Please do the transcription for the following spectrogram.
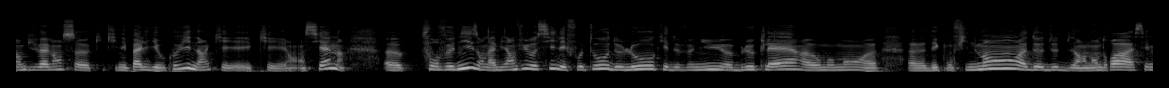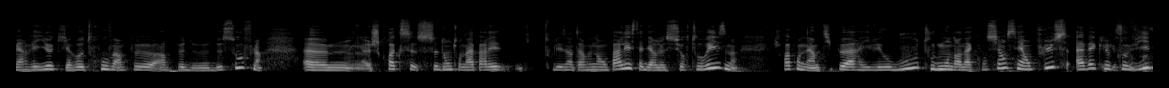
ambivalence euh, qui, n'est pas liée au Covid, hein, qui, est, ancienne. Euh, pour Venise, on a bien vu aussi les photos de l'eau qui est devenue bleu clair au moment des confinements, d'un endroit assez merveilleux qui retrouve un peu, un peu de, souffle. je crois que ce, dont on a parlé, tous les intervenants ont parlé, c'est-à-dire le surtourisme, je crois qu'on est un petit peu arrivé au bout, tout le monde en a conscience, et en plus, avec le Covid...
